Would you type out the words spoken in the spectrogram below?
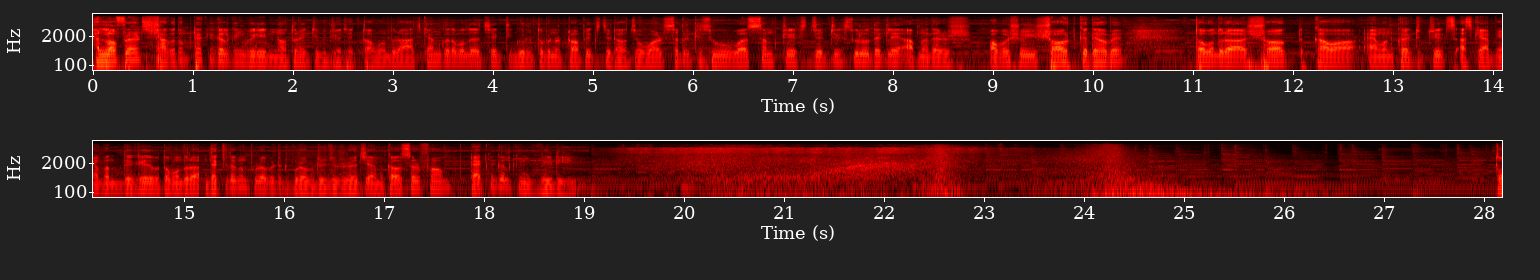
হ্যালো ফ্রেন্ডস স্বাগতম টেকনিক্যাল কিং নতুন একটি ভিডিওতে তো বন্ধুরা, আজকে আমি কথা বলতে যাচ্ছি একটি গুরুত্বপূর্ণ টপিক যেটা হচ্ছে হোয়াটসঅ্যাপের কিছু হোয়াটসঅ্যাপ ট্রিক্স যে ট্রিক্সগুলো দেখলে আপনাদের অবশ্যই শর্ট খেতে হবে। তো বন্ধুরা শর্ট খাওয়া এমন কয়েকটি ট্রিক্স আজকে আমি আপনাদের দেখিয়ে দেবো। তো বন্ধুরা, দেখতে থাকুন পুরো ভিডিও পুরো ভিডিও জুড়ে রয়েছে আমি Kausar from technical king video তো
